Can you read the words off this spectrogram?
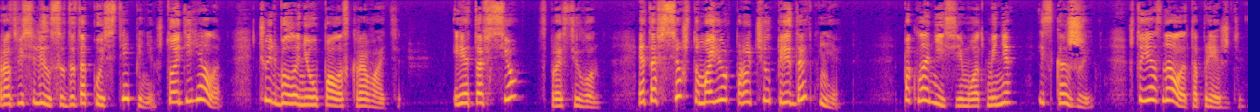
развеселился до такой степени, что одеяло чуть было не упало с кровати. «И это все?» – спросил он. «Это все, что майор поручил передать мне? Поклонись ему от меня и скажи, что я знал это прежде,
